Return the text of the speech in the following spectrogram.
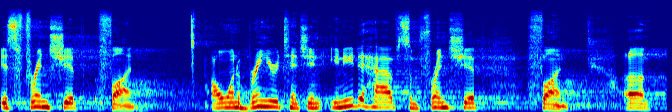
is friendship fun. I want to bring your attention. You need to have some friendship fun. Um,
